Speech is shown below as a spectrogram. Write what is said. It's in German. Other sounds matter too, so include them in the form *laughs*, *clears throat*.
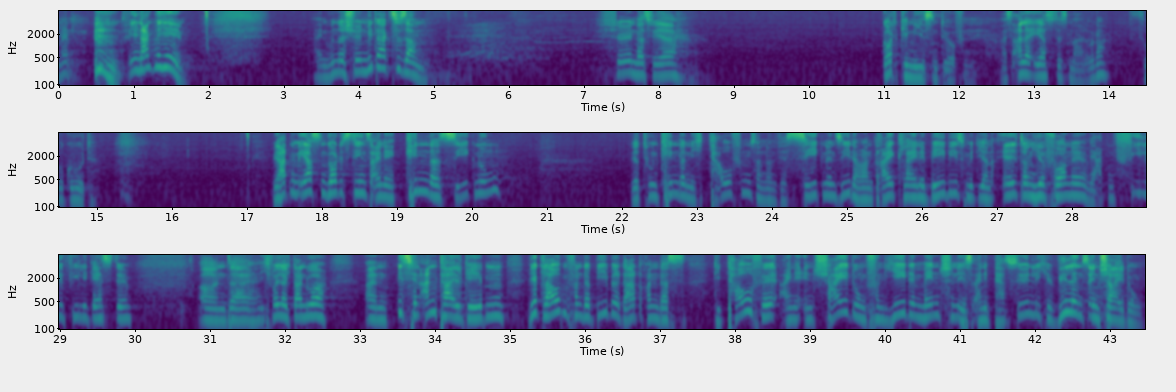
Amen. *clears throat* Vielen Dank, Michi. Einen wunderschönen Mittag zusammen. Schön, dass wir Gott genießen dürfen. Als allererstes Mal, oder? So gut. Wir hatten im ersten Gottesdienst eine Kindersegnung. Wir tun Kinder nicht taufen, sondern wir segnen sie. Da waren drei kleine Babys mit ihren Eltern hier vorne. Wir hatten viele, viele Gäste. Und äh, ich will euch da nur ein bisschen Anteil geben. Wir glauben von der Bibel daran, dass die Taufe eine Entscheidung von jedem Menschen ist, eine persönliche Willensentscheidung.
